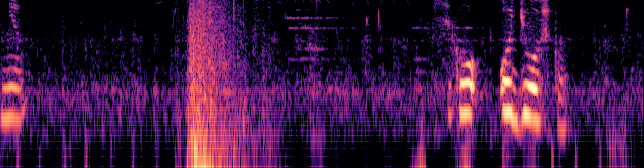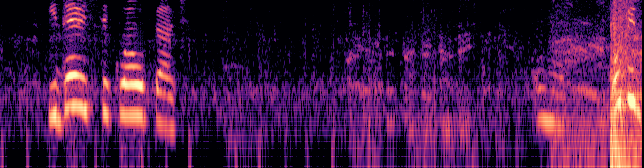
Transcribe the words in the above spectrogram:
Ні. Стекло одежка. І 9 стекла опять. Один.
